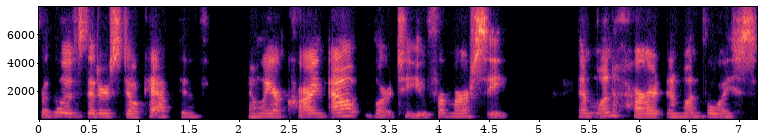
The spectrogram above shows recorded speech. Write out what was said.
for those that are still captive. And we are crying out, Lord, to you for mercy and one heart and one voice.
